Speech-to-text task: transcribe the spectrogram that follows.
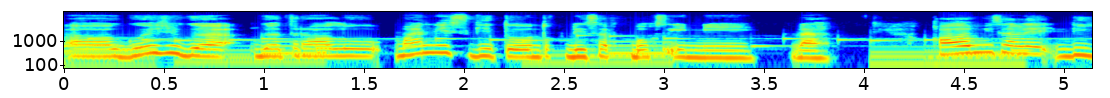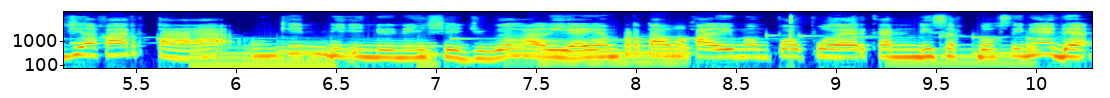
uh, gue juga gak terlalu manis gitu untuk dessert box ini. Nah, kalau misalnya di Jakarta, mungkin di Indonesia juga kali ya, yang pertama kali mempopulerkan dessert box ini ada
